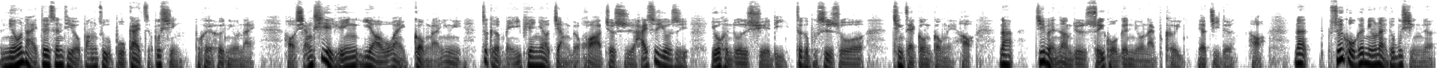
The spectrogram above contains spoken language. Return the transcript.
牛奶对身体有帮助，补钙质不行，不可以喝牛奶。好，详细的原因要外供了，因为这个每一篇要讲的话，就是还是又是有很多的学历，这个不是说青菜公公诶。好，那。基本上就是水果跟牛奶不可以，你要记得。好，那水果跟牛奶都不行的，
